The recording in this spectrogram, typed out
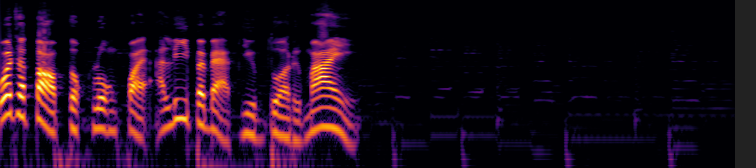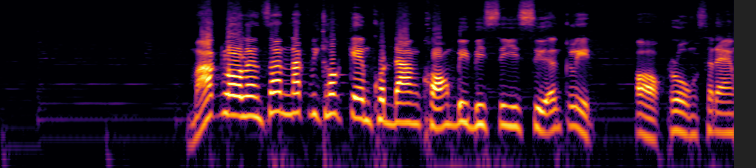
ว่าจะตอบตกลงปล่อยอาลี่ไปแบบยืมตัวหรือไม่ มาร์คโรแลนสันนักวิเคราะห์เกมคนดังของ BBC สื่ออังกฤษ ออกโรงแสดง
